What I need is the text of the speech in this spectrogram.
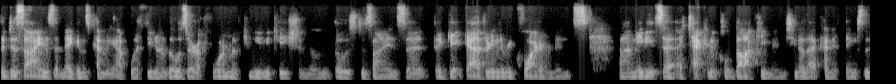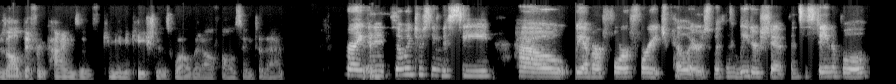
the designs that megan's coming up with you know those are a form of communication those, those designs that the get gathering the requirements. Uh, maybe it's a, a, technical document you know that kind of thing. So there's all different kinds of communication as well that all falls into that. Right and it's so interesting to see how we have our four 4-H pillars with leadership and sustainable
